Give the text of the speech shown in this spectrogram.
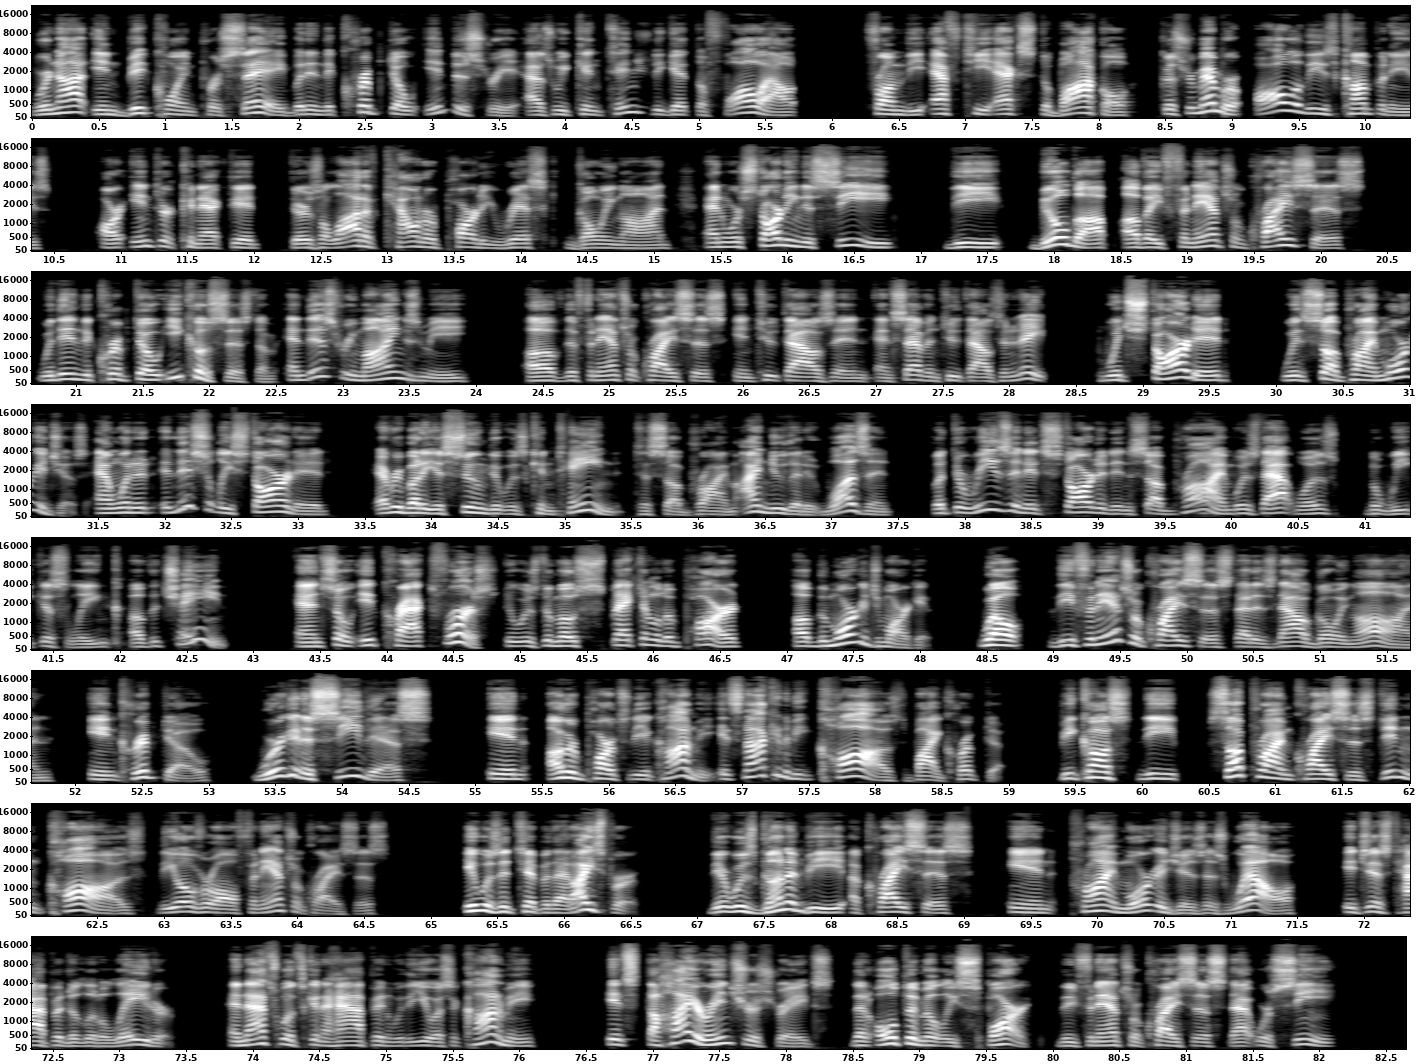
were not in Bitcoin per se, but in the crypto industry as we continue to get the fallout from the FTX debacle. Because remember, all of these companies are interconnected. There's a lot of counterparty risk going on, and we're starting to see the buildup of a financial crisis within the crypto ecosystem. And this reminds me of the financial crisis in 2007, 2008, which started with subprime mortgages. And when it initially started, everybody assumed it was contained to subprime. I knew that it wasn't. But the reason it started in subprime was that was the weakest link of the chain. And so it cracked first. It was the most speculative part of the mortgage market. Well, the financial crisis that is now going on in crypto, we're going to see this in other parts of the economy. It's not going to be caused by crypto because the subprime crisis didn't cause the overall financial crisis. It was a tip of that iceberg. There was going to be a crisis in prime mortgages as well. It just happened a little later. And that's what's going to happen with the US economy. It's the higher interest rates that ultimately sparked the financial crisis that we're seeing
